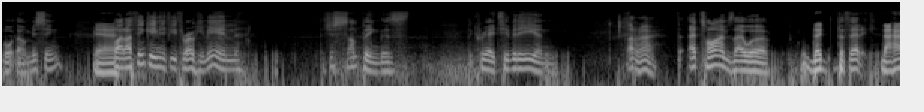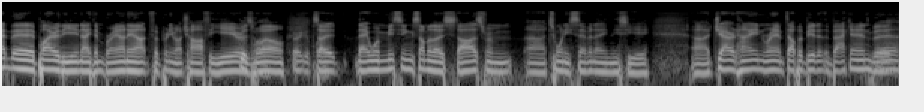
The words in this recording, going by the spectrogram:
what they were missing. Yeah. But I think even if you throw him in, there's just something. There's the creativity and I don't know. At times they were they pathetic. they had their player of the year Nathan Brown out for pretty much half the year Good as player. well. Very good So they were missing some of those stars from uh, 2017 this year. Uh, Jarryd Hayne ramped up a bit at the back end, but Yeah.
